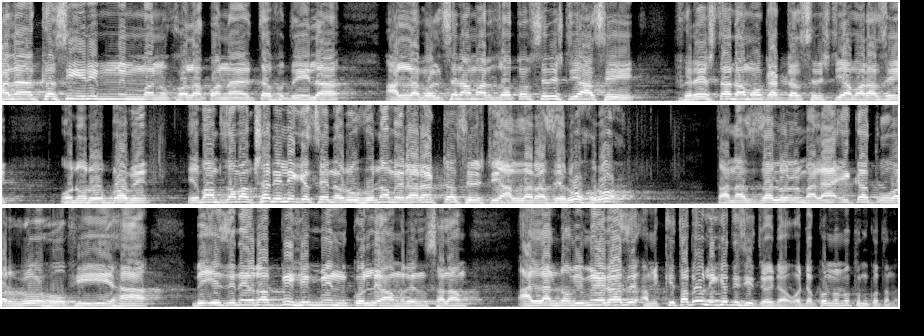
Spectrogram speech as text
আলা কাসীরিম মিম্মান খলাকনা তাফদীলা। আল্লাহ বলছেন, আমার যত সৃষ্টি আছে, ফেরেশতা নামক একটা সৃষ্টি আমার আছে। অনুরূপভাবে ইমাম জামাকশারি লিখেছেন, রুহ নামের আর একটা সৃষ্টি আল্লাহর আছে। রুহ রুহ। তানাজ্জালুল মালাইকাতু ওয়ার রুহু ফিহা বিইজনি রাব্বিহিম মিন কুল্লি আমরিন সালাম। আল্লাহ নবী মেয়েরাজে আমি কিতাবেও লিখে দিয়েছি তো এটা, ওটা কোনো নতুন কথা না।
